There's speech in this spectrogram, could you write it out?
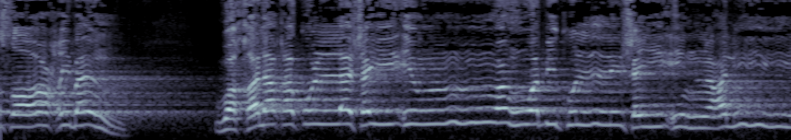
صاحبا وخلق كل شيء وهو بكل شيء عليم.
